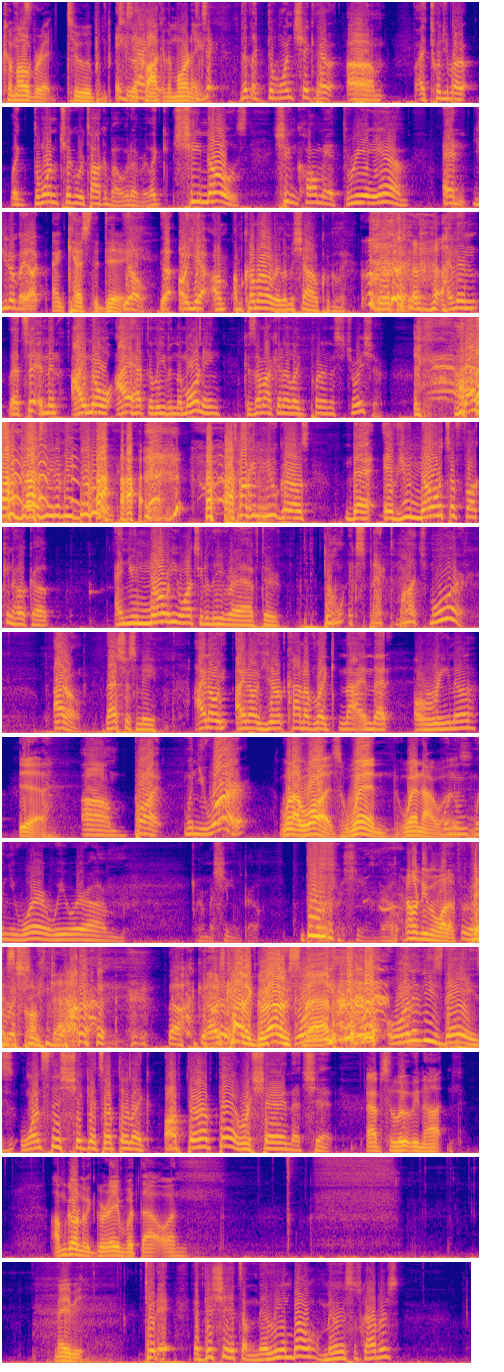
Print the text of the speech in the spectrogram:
Come over at two two o'clock in the morning. Exactly. The, like the one chick that um I told you about, like the one chick we were talking about, whatever. Like she knows she can call me at 3 a.m. and you know be like, and catch the dick. yo, oh yeah, I'm, I'm coming over. Let me shower quickly. and then that's it. And then I know I have to leave in the morning because I'm not gonna like put her in a situation. That's what girls need to be doing. That- I'm talking to you girls that if you know it's a fucking hookup and you know he wants you to leave right after, don't expect much more. I don't. That's just me. I know. I know you're kind of like not in that arena. Yeah. Um, but when you were, When I was, when when I was, when, when you were, we were um, we were machines, bro. Bro. I don't even want to fist bump that. No, That was kind of gross, one, man. Of these, one, one of these days, once this shit gets up there, like up there, up there, we're sharing that shit. Absolutely not. I'm going to the grave with that one. Maybe. Dude, if this shit hits a million, bro, a million subscribers,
